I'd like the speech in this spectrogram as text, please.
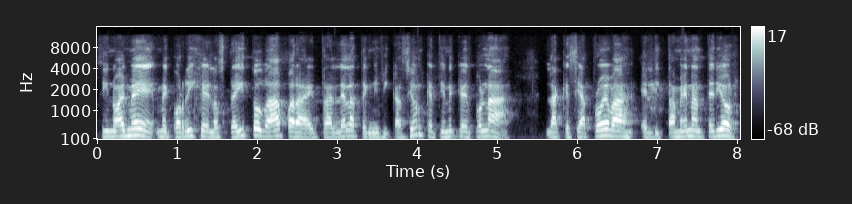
Si no hay, me, me, corrige, los créditos va para entrarle a la tecnificación que tiene que ver con la, la que se aprueba el dictamen anterior,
